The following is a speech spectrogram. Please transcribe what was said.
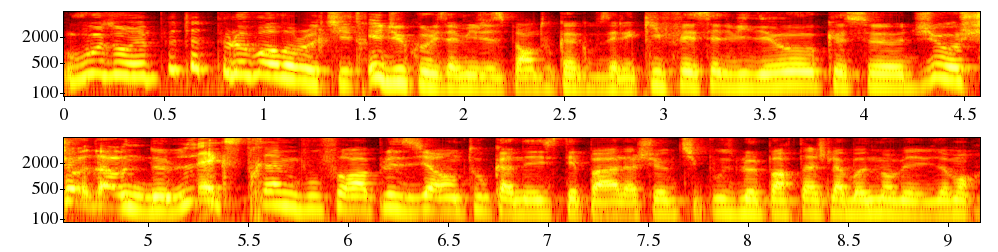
vous aurez peut-être pu le voir dans le titre. Et du coup les amis, j'espère en tout cas que vous allez kiffer cette vidéo, que ce duo showdown de l'extrême vous fera plaisir. En tout cas n'hésitez pas à lâcher un petit pouce bleu, partage, l'abonnement bien évidemment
